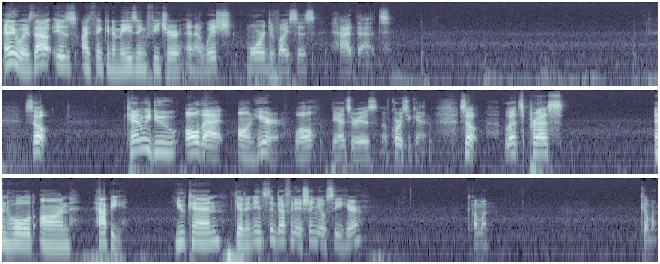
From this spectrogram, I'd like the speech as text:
Anyways, that is, I think, an amazing feature, and I wish more devices had that. So, can we do all that on here? Well, the answer is, of course you can. So, let's press and hold on happy. You can get an instant definition, you'll see here. Come on. Come on.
